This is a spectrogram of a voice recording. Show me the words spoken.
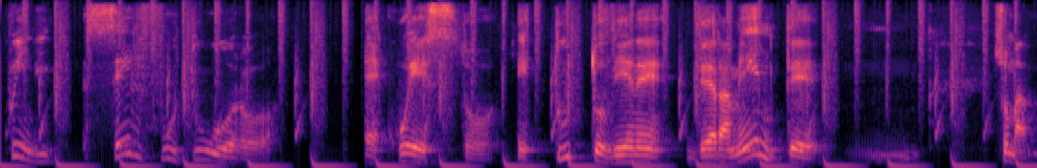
Quindi se il futuro è questo e tutto viene veramente, insomma,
